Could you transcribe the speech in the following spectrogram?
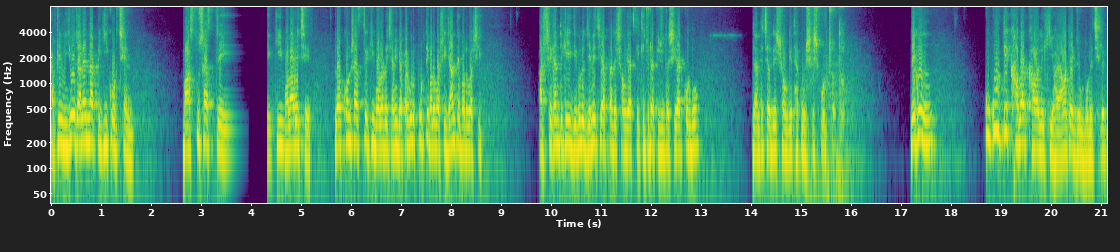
আপনি নিজেও জানেন না আপনি কি করছেন। বাস্তুশাস্ত্রে কি বলা হয়েছে লক্ষণ শাস্ত্রে কি বলা রয়েছে আমি ব্যাপারগুলো পড়তে ভালোবাসি, জানতে ভালোবাসি। আর সেখান থেকে যেগুলো জেনেছি আপনাদের সঙ্গে আজকে কিছুটা কিছুটা শেয়ার করব। জানতে চাইলে সঙ্গে থাকুন শেষ পর্যন্ত। দেখুন, কুকুরকে খাবার খাওয়ালে কি হয়? আমাকে একজন বলেছিলেন।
